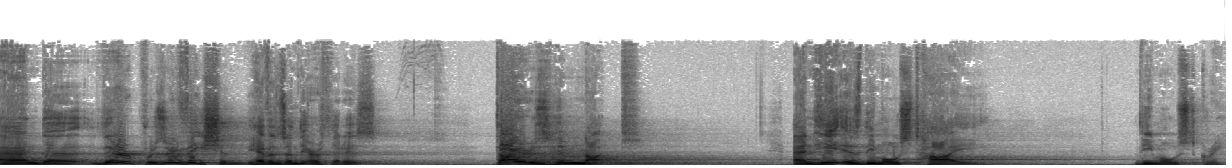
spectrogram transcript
and uh, their preservation, the heavens and the earth, that is, tires him not. And he is the most high, the most great.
